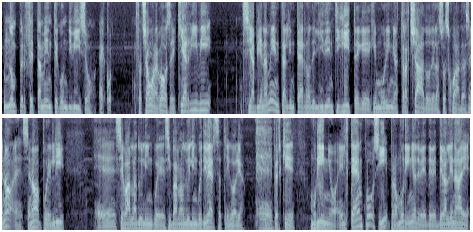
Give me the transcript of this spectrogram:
non perfettamente condiviso. Ecco, facciamo una cosa: chi arrivi sia pienamente all'interno degli identikit che, che Mourinho ha tracciato della sua squadra, se no, eh, se no pure lì eh, si, parla due lingue, si parlano due lingue diverse a Trigoria. Eh, perché Mourinho è il tempo, sì, però Mourinho deve, deve- deve allenare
